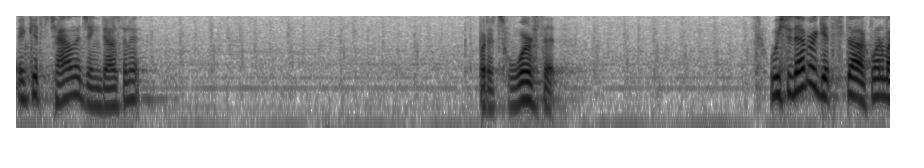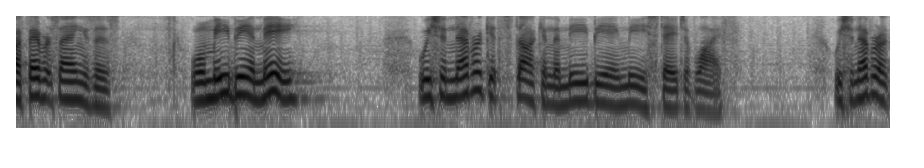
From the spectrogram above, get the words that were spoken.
It gets challenging, doesn't it? But it's worth it. We should never get stuck. One of my favorite sayings is, well, me being me, we should never get stuck in the me being me stage of life. We should never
